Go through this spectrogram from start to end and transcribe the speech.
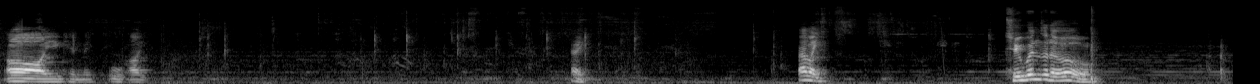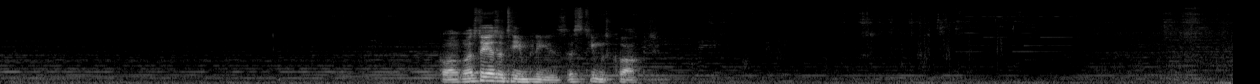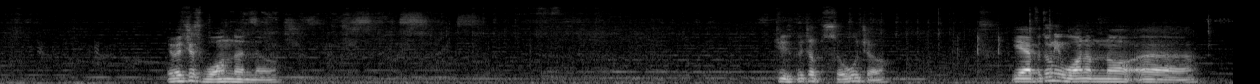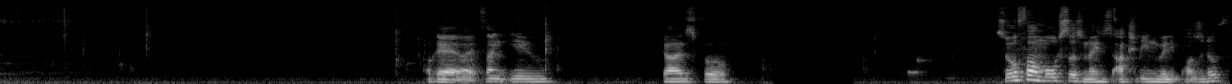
Oh, you kidding me? Oh, hi. Hey. Bye bye. Two wins in a row. Go on, let's stay as a team, please. This team was cracked. It was just one then, though. Jeez, good job, Soldier. Yeah, it's only one, I'm not, uh... Okay, right, thank you guys for... So far, most of this night has actually been really positive.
